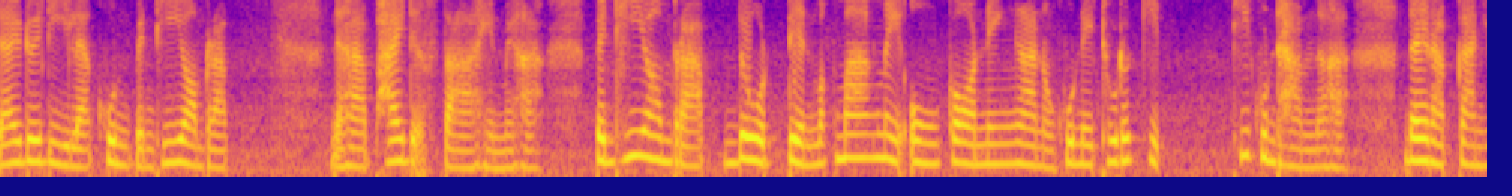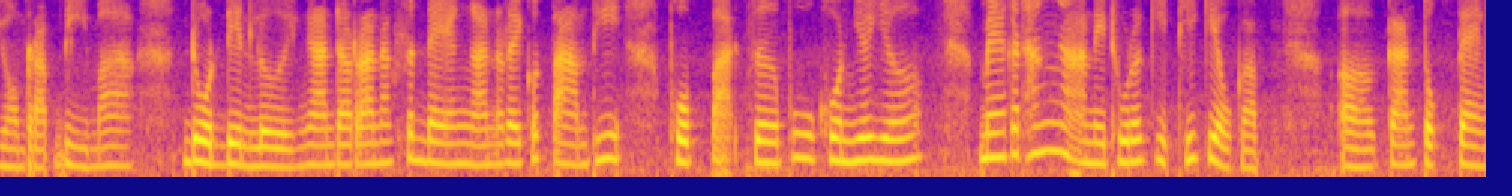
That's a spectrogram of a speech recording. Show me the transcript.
ได้ด้วยดีและคุณเป็นที่ยอมรับนะคะไพ่เดอะสตาร์เห็นไหมคะ เป็นที่ยอมรับโดดเด่นมาก ๆ ในองค์กรในงานของคุณในธุรกิจ ที่คุณทำนะคะ ได้รับการยอมรับดีมาก โดดเด่นเลย งานดารานักแสดงงานอะไรก็ตามที่พบปะเจอผู้คนเยอะๆ แม้กระทั่งงานในธุรกิจที่เกี่ยวกับการตกแต่ง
